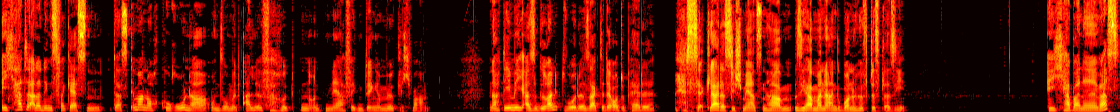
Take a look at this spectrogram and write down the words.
Ich hatte allerdings vergessen, dass immer noch Corona und somit alle verrückten und nervigen Dinge möglich waren. Nachdem ich also geröntgt wurde, sagte der Orthopäde, ja, das ist ja klar, dass Sie Schmerzen haben. Sie haben eine angeborene Hüftdysplasie. Ich habe eine was?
